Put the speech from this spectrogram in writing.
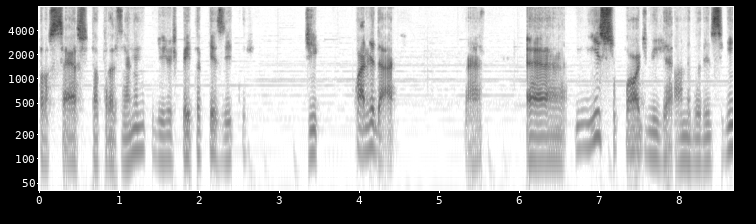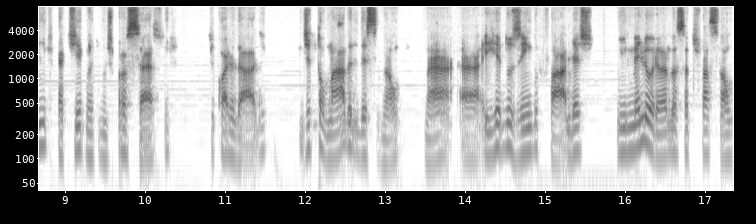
processo está trazendo no que diz respeito a quesitos de qualidade. Né? É, isso pode me gerar melhorias significativas nos processos de qualidade, de tomada de decisão, né? É, e reduzindo falhas e melhorando a satisfação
